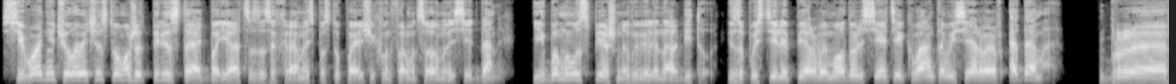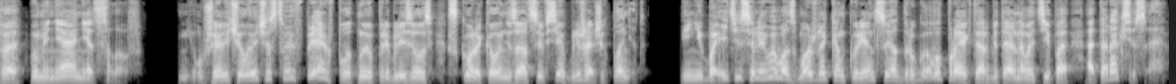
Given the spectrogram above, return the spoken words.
Сегодня человечество может перестать бояться за сохранность поступающих в информационную сеть данных, ибо мы успешно вывели на орбиту и запустили первый модуль сети квантовых серверов Эдема. Браво! У меня нет слов. Неужели человечество и впрямь вплотную приблизилось к скорой колонизации всех ближайших планет? И не боитесь ли вы возможной конкуренции от другого проекта орбитального типа Атараксиса?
